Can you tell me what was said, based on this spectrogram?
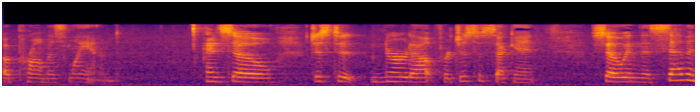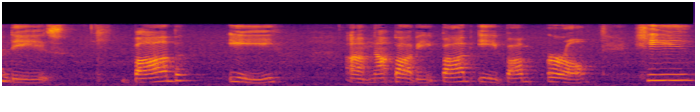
a promised land and so just to nerd out for just a second so in the 70s bob e um, not Bobby, Bob E., Bob Earll, he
